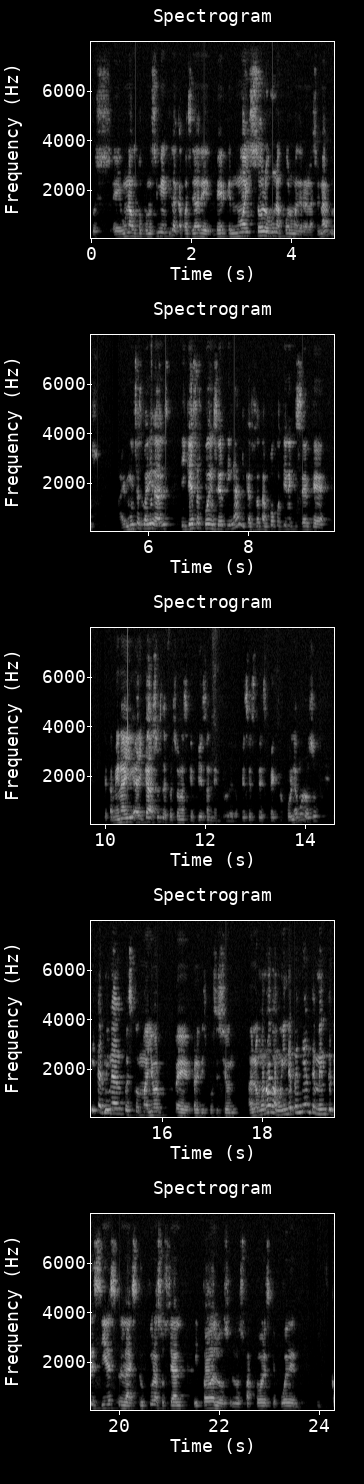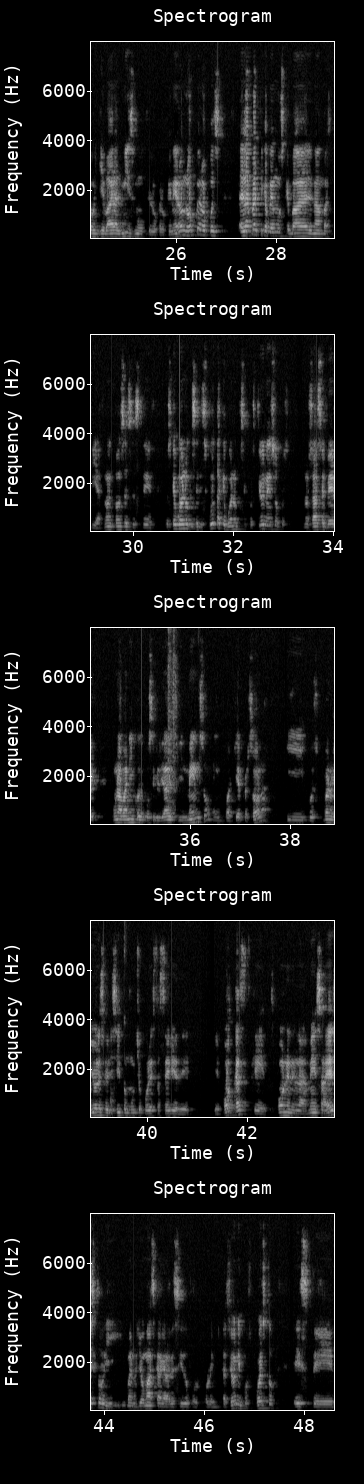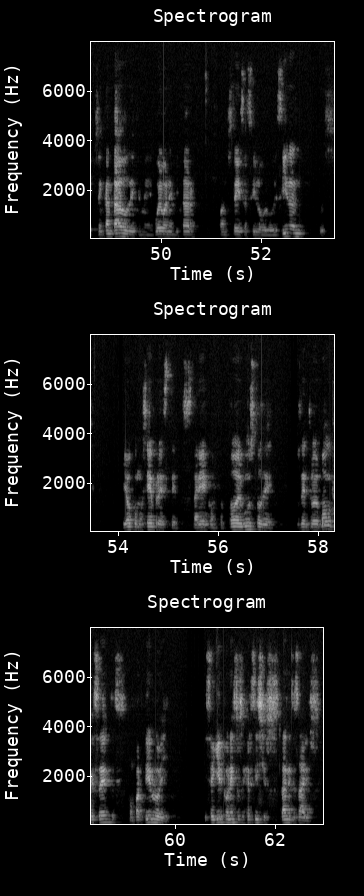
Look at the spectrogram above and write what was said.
pues, eh, un autoconocimiento y la capacidad de ver que no hay solo una forma de relacionarnos, hay muchas variedades y que esas pueden ser dinámicas, o sea, tampoco tiene que ser que, que también hay, hay casos de personas que empiezan dentro de lo que es este espectro poliamoroso y terminan pues con mayor eh, predisposición a lo monógamo, independientemente de si es la estructura social y todos los, los factores que pueden conllevar al mismo que lo que lo genera o no, pero pues en la práctica vemos que va en ambas vías, ¿no? Entonces, este, pues qué bueno que se discuta, qué bueno que se cuestione eso, pues nos hace ver un abanico de posibilidades inmenso en cualquier persona. Y pues bueno, yo les felicito mucho por esta serie de, de podcasts que ponen en la mesa esto y bueno, yo más que agradecido por, la invitación y por supuesto, este, pues encantado de que me vuelvan a invitar cuando ustedes así lo, lo decidan, pues yo como siempre este, pues, estaré con, todo el gusto de, pues, dentro de poco que sé, pues, compartirlo y seguir con estos ejercicios tan necesarios.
